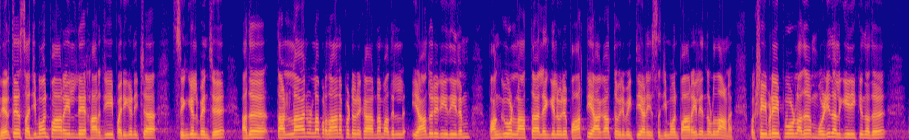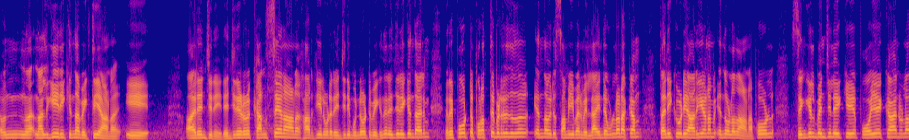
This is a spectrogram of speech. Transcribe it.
നേരത്തെ സജിമോൻ പാറയിലിന്റെ ഹർജി പരിഗണിച്ച സിംഗിൾ ബെഞ്ച് അത് തള്ളാനുള്ള പ്രധാനപ്പെട്ട ഒരു കാരണം അതിൽ യാതൊരു രീതിയിലും പങ്കുകൊള്ളാത്ത അല്ലെങ്കിൽ ഒരു പാർട്ടി ആകാത്ത ഒരു വ്യക്തിയാണ് ഈ സജിമോൻ പാറയിൽ എന്നുള്ളതാണ്. പക്ഷേ ഇവിടെ ഇപ്പോൾ അത് മൊഴി നൽകിയിരിക്കുന്നത് നൽകിയിരിക്കുന്ന വ്യക്തിയാണ് ഈ രഞ്ജിനി. രഞ്ജിനിയുടെ ഒരു കൺസേൺ ആണ് ഹർജിയിലൂടെ രഞ്ജിനി മുന്നോട്ട് വയ്ക്കുന്നത്. രഞ്ജിനിക്ക് എന്തായാലും റിപ്പോർട്ട് പുറത്തുവിടരുത് എന്ന ഒരു സമീപനമില്ല. അതിന്റെ ഉള്ളടക്കം തനിക്കൂടി അറിയണം എന്നുള്ളതാണ്. അപ്പോൾ സിംഗിൾ ബെഞ്ചിലേക്ക് പോയേക്കാനുള്ള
